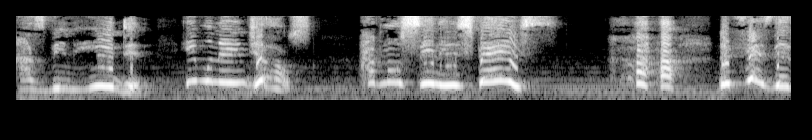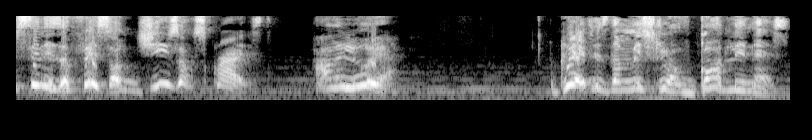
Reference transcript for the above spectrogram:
has been hidden. Even angels have not seen his face. the face they've seen is the face of Jesus Christ. Hallelujah. Great is the mystery of godliness.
